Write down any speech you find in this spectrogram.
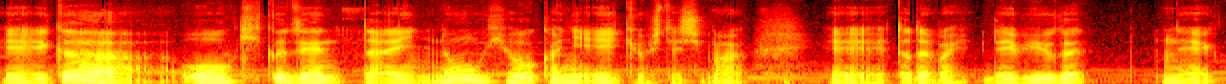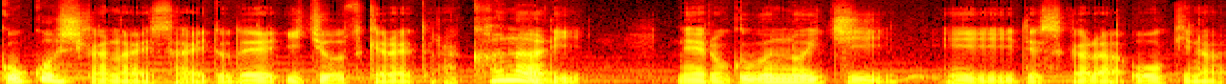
えー、が大きく全体の評価に影響してしまう。えー、例えば、レビューがね、5個しかないサイトで1をつけられたらかなりね、6分の1ですから大きな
